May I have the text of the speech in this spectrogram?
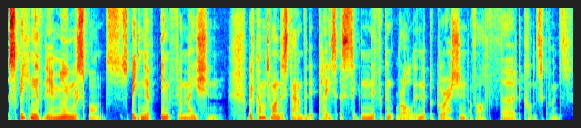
speaking of the immune response, speaking of inflammation, we've come to understand that it plays a significant role in the progression of our third consequence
